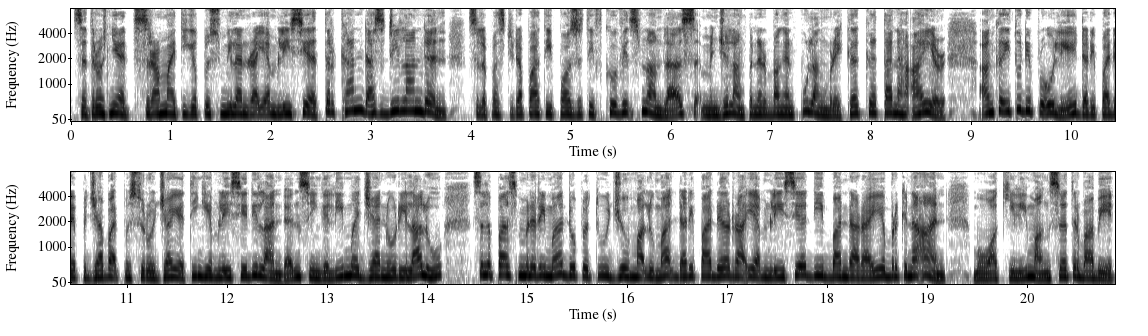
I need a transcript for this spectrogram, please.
Seterusnya, seramai 39 rakyat Malaysia terkandas di London selepas didapati positif COVID-19 menjelang penerbangan pulang mereka ke tanah air. Angka itu diperoleh daripada Pejabat Pesuruhjaya Tinggi Malaysia di London sehingga 5 Januari lalu selepas menerima 27 maklumat daripada rakyat Malaysia di bandaraya berkenaan mewakili mangsa terbabit.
